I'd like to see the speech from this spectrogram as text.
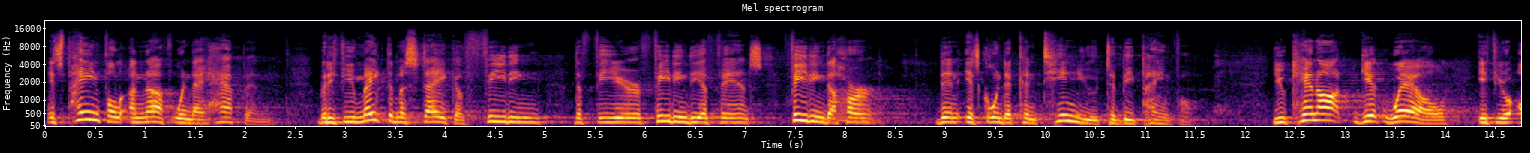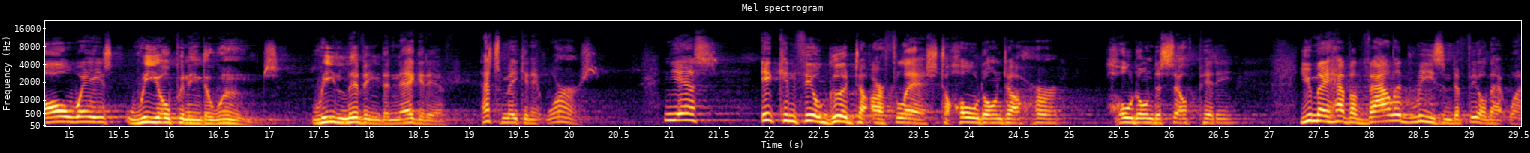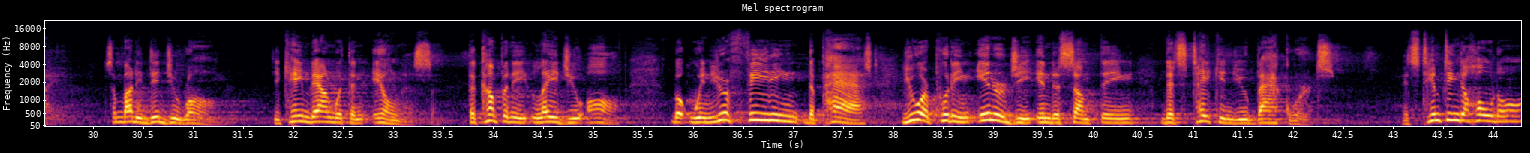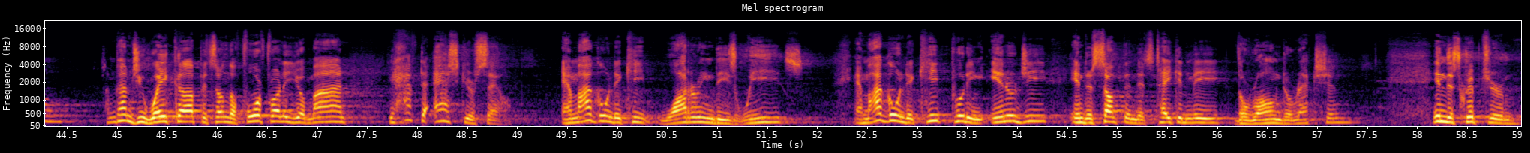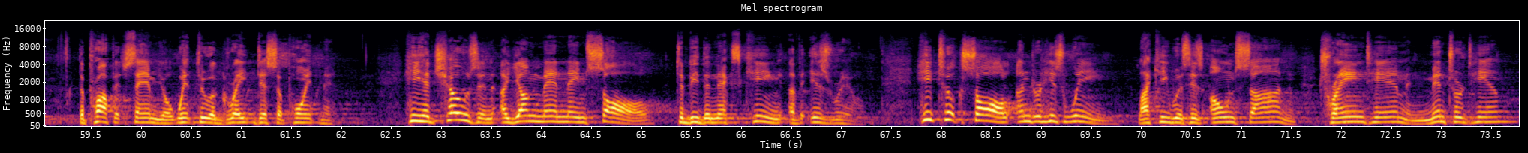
It's painful enough when they happen, but if you make the mistake of feeding the fear, feeding the offense, feeding the hurt, then it's going to continue to be painful. You cannot get well if you're always reopening the wounds, reliving the negative. That's making it worse. And yes, it can feel good to our flesh to hold on to hurt, hold on to self pity. You may have a valid reason to feel that way. Somebody did you wrong. You came down with an illness. The company laid you off. But when you're feeding the past, you are putting energy into something that's taking you backwards. It's tempting to hold on. Sometimes you wake up, it's on the forefront of your mind. You have to ask yourself Am I going to keep watering these weeds? Am I going to keep putting energy into something that's taken me the wrong direction? In the scripture, the prophet Samuel went through a great disappointment. He had chosen a young man named Saul to be the next king of Israel. He took Saul under his wing like he was his own son, trained him and mentored him.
